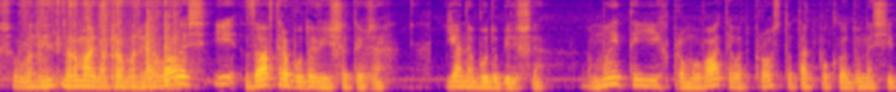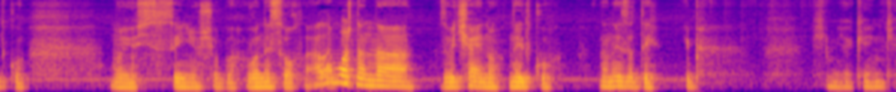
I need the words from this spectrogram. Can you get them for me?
Щоб вони нормально промаринувались. І завтра буду вішати вже. Я не буду більше мити їх, промивати. От просто так покладу на сітку мою синю, щоб вони сохли. Але можна на звичайну нитку нанизати і б- м'якенькі.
